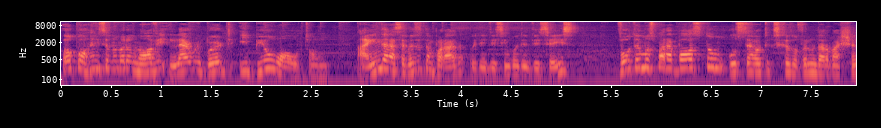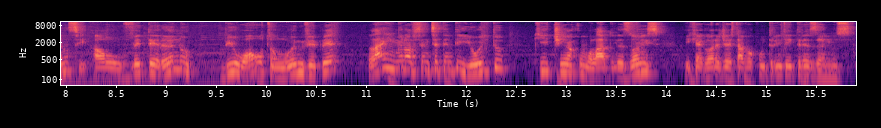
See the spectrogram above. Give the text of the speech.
Ocorrência número 9, Larry Bird e Bill Walton. Ainda nessa mesma temporada, 85-86, voltamos para Boston, os Celtics resolveram dar uma chance ao veterano Bill Walton, o MVP, lá em 1978, que tinha acumulado lesões e que agora já estava com 33 anos.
